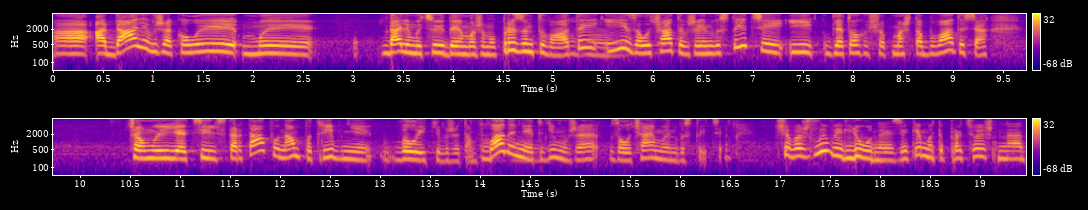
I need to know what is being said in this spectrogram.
А, а далі, вже коли ми Далі ми цю ідею можемо презентувати і залучати вже інвестиції. І для того, щоб масштабуватися, в чому і є ціль стартапу, нам потрібні великі вже там вкладення, і тоді ми вже залучаємо інвестиції. Чи важливі люди, з якими ти працюєш над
